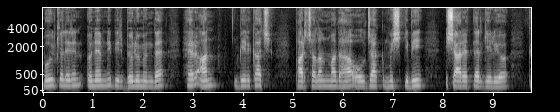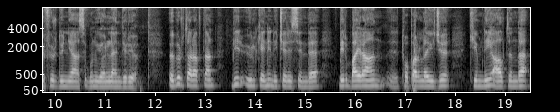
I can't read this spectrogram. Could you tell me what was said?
Bu ülkelerin önemli bir bölümünde her an birkaç parçalanma daha olacakmış gibi işaretler geliyor. Küfür dünyası bunu yönlendiriyor. Öbür taraftan bir ülkenin içerisinde bir bayrağın e, toparlayıcı kimliği altında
